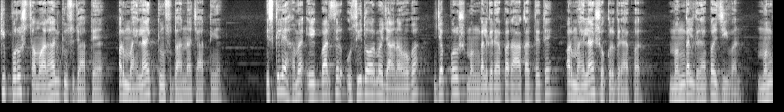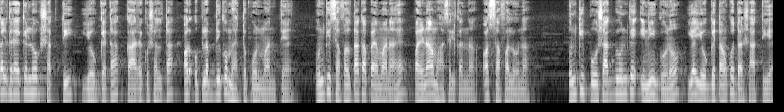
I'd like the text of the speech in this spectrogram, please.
कि पुरुष समाधान क्यों सुझाते हैं और महिलाएँ क्यों सुधारना चाहती हैं। इसके लिए हमें एक बार फिर उसी दौर में जाना होगा, जब पुरुष मंगल ग्रह पर रहा करते थे और महिलाएँ शुक्र ग्रह पर। मंगल ग्रह पर जीवन। मंगल ग्रह के लोग शक्ति, योग्यता, कार्यकुशलता और उपलब्धि को महत्वपूर्ण मानते हैं। उनकी सफलता का पैमाना है परिणाम हासिल करना और सफल होना। उनकी पोशाक भी उनके इन्हीं गुणों या योग्यताओं को दर्शाती है।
